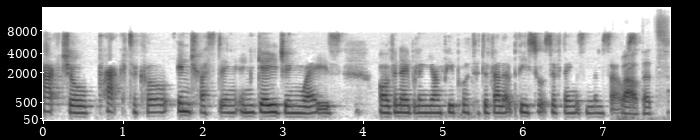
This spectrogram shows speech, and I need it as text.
actual, practical, interesting, engaging ways of enabling young people to develop these sorts of things in themselves. Wow, that's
